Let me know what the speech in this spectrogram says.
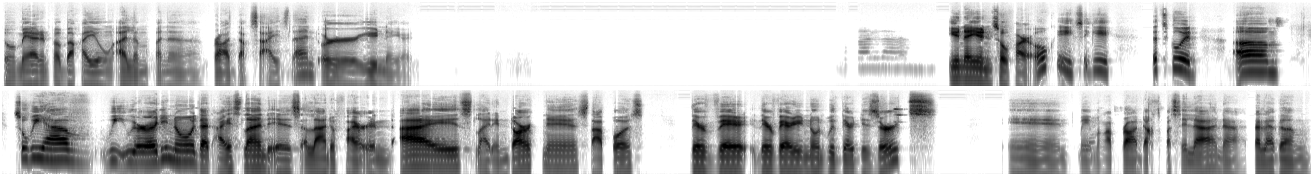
So, meron pa ba kayong alam pa na product sa Iceland or yun na yun? Yun na yun so far. Okay, sige. That's good. Um, so we have we, we already know that Iceland is a land of fire and ice, light and darkness. Tapos they're very they're very known with their desserts and may mga products pa sila na talagang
